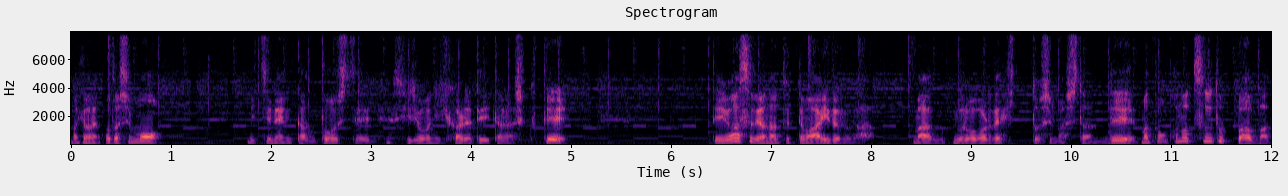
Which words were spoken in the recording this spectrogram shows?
まあ、去年、今年も、1年間通して非常に惹かれていたらしくて、で、夜遊びはなんと言ってもアイドルがまあ、グローバルでヒットしましたんで、まあ、この2トップはまあ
